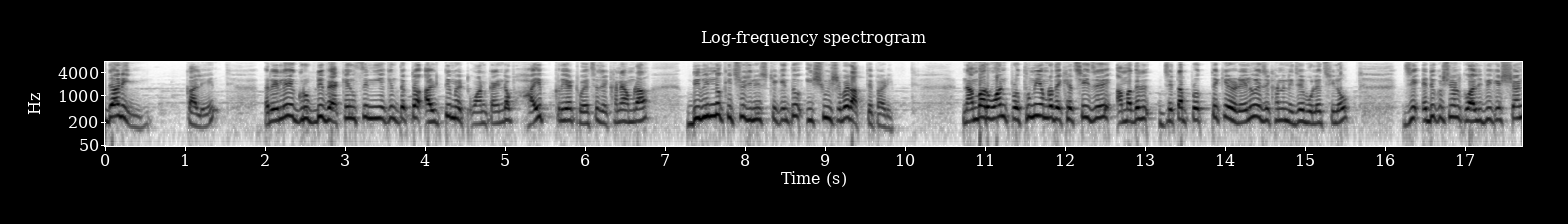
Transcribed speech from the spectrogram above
ইদানিং কালে রেলওয়ে গ্রুপ ডি ভ্যাকেন্সি নিয়ে কিন্তু একটা ultimate one kind of hype create হয়েছে, যেখানে আমরা বিভিন্ন কিছু জিনিসকে কিন্তু ইস্যু হিসেবে রাখতে পারি। নাম্বার ওয়ান প্রথমেই আমরা দেখেছি যে আমাদের যেটা প্রত্যেকের রেলওয়ে যেখানে নিজে বলেছিল যে এডুকেশনাল কোয়ালিফিকেশন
